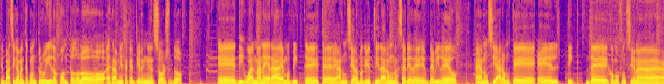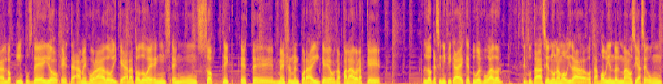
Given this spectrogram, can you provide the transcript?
y básicamente construidos con todas las herramientas que tienen en Source 2. Eh, de igual manera, hemos visto, eh, te anunciaron, porque ellos tiraron una serie de, videos, anunciaron que el tick de cómo funcionan los inputs de ellos este, ha mejorado y que ahora todo es en un, en un sub-tick este, measurement por ahí, que otras palabras que lo que significa es que tú, el jugador, si tú estás haciendo una movida o estás moviendo el mouse y haces un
